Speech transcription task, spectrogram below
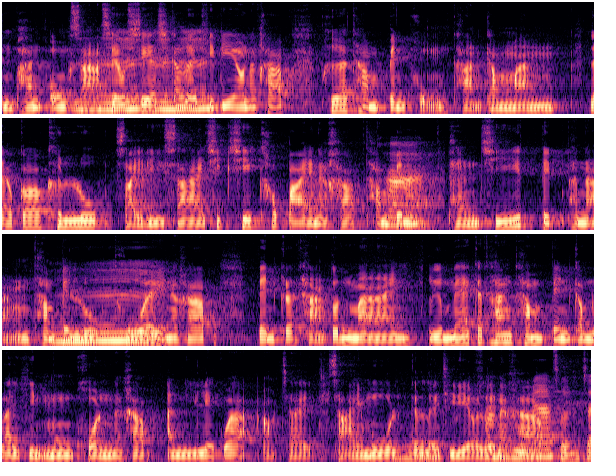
1,000 องศาเซลเซียสกันเลยทีเดียวนะครับ เพื่อทำเป็นผงถ่านกัมมัน แล้วก็ขึ้นรูปใส่ดีไซน์ชิคๆเข้าไปนะครับทำเป็นค่ะแผ่นชีสติดผนังทำเป็นรูปถ้วยนะครับ เป็นกระถางต้นไม้ หรือแม้กระทั่งทำเป็นกำไรหินมงคลนะครับ อันนี้เรียกว่าเอาใจสายมูกันเลยทีเดียวเลยนะคฟัรังบดูน่าสนใจ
